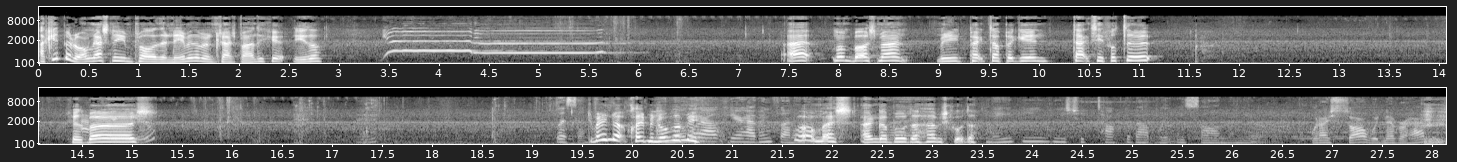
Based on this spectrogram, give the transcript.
I could be wrong. That's not even probably the name of them in Crash Bandicoot either. Uh, my boss man. We need picked up again. Taxi for two. Cheers, boss. Listen. Do you mind not climbing over me? We're out here having fun. Oh, miss. Angrboda, Habscoda. Maybe we should talk about what you saw in the mural. What I saw would never happen.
